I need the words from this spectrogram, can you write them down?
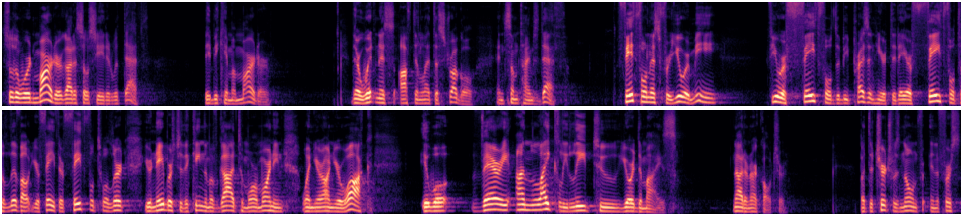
So the word martyr got associated with death. They became a martyr. Their witness often led to struggle and sometimes death. Faithfulness for you or me, if you were faithful to be present here today, or faithful to live out your faith, or faithful to alert your neighbors to the kingdom of God tomorrow morning when you're on your walk, it will very unlikely lead to your demise. Not in our culture. But the church was known in the first,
